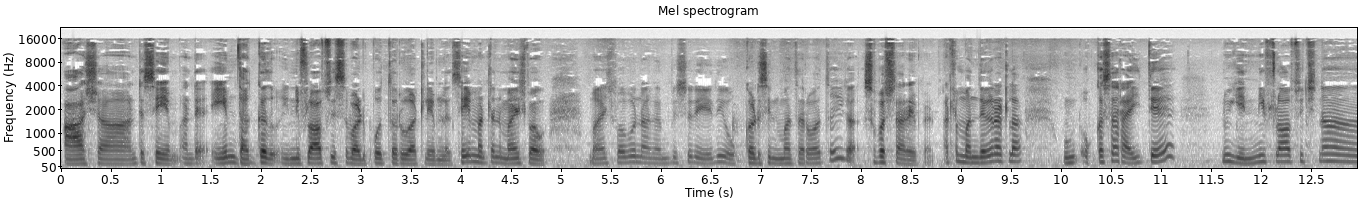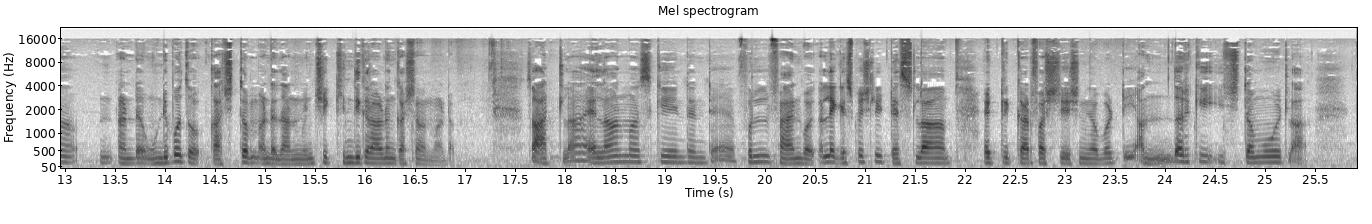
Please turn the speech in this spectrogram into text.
ఆశ అంటే సేమ్ అంటే ఏం తగ్గదు. ఇన్ని ఫ్లాప్స్ ఇస్తే పడిపోతారు అట్లా ఏం లేదు. సేమ్ అట్లనే మహేష్ బాబు. మహేష్ బాబు నాకు అనిపిస్తుంది ఏది ఒక్కడు సినిమా తర్వాత ఇక సూపర్ స్టార్ అయిపోయాడు. అట్లా మన దగ్గర అట్లా ఉం- ఒక్కసారి అయితే నువ్వు ఎన్ని ఫ్లాప్స్ ఇచ్చినా అంటే ఉండిపోతావు. కష్టం అంటే దాని నుంచి కిందికి రావడం కష్టం అనమాట సో అట్లా ఎలాన్ మస్క్ ఏంటంటే full fanboy like especially Tesla electric car first చేసింది కాబట్టి అందరికీ ఇష్టము ఇట్లా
